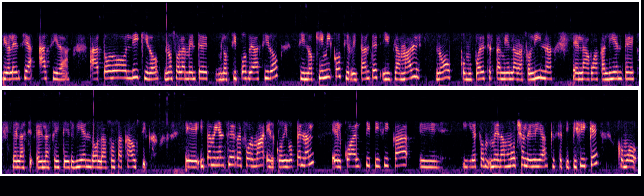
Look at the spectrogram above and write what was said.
violencia ácida, a todo líquido, no solamente los tipos de ácido, sino químicos, irritantes, inflamables. ¿No? Como puede ser también la gasolina, el agua caliente, el, aceite hirviendo, la sosa cáustica. Eh, y también se reforma el Código Penal, el cual tipifica, eh, y eso me da mucha alegría que se tipifique como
